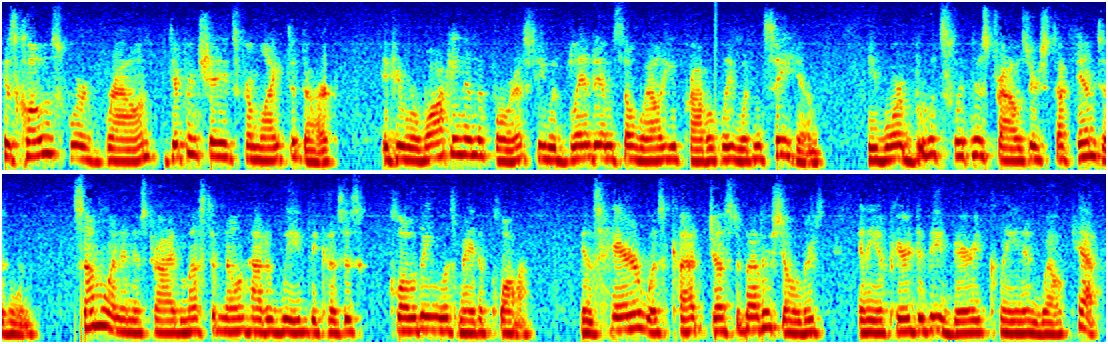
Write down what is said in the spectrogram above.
his clothes were brown, different shades from light to dark. If you were walking in the forest, he would blend in so well you probably wouldn't see him. He wore boots with his trousers tucked into them. Someone in his tribe must have known how to weave because his clothing was made of cloth. His hair was cut just above his shoulders, and he appeared to be very clean and well kept.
